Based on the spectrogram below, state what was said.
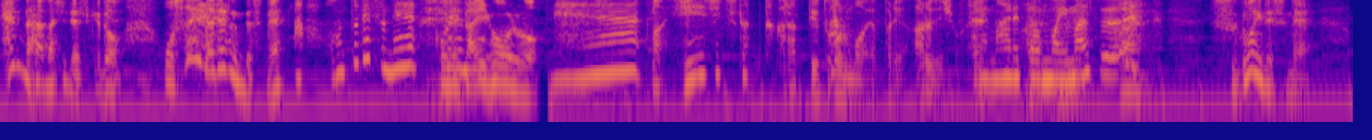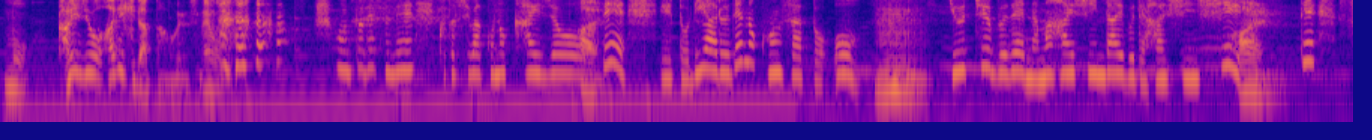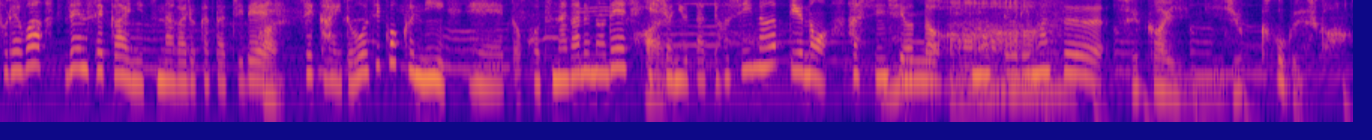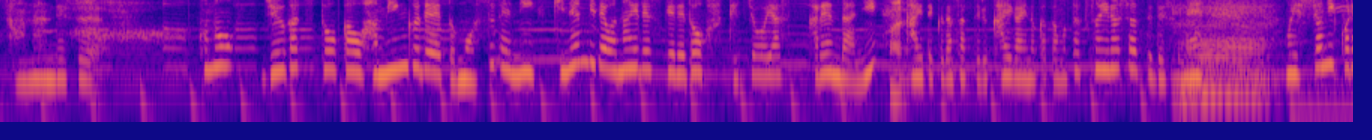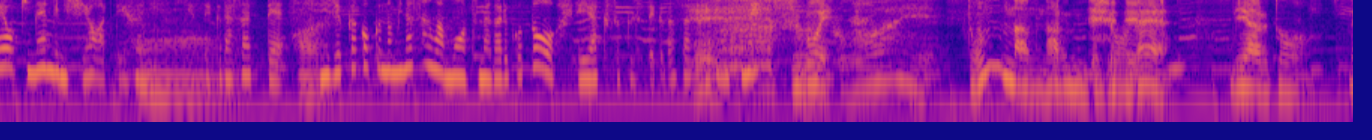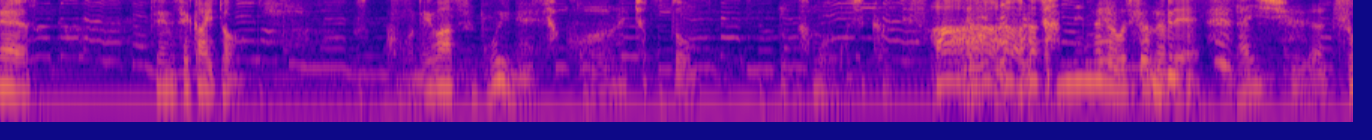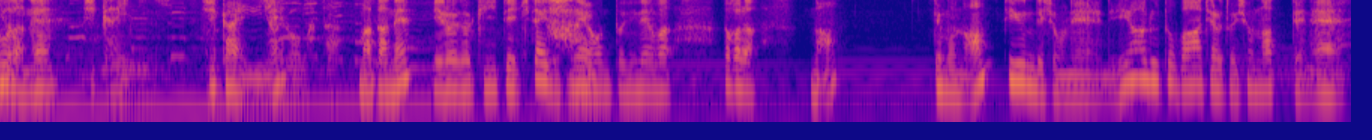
変な話ですけど、抑えられるんですね。あ本当ですね。こういう大ホホールを。ねえまあ平日だったからっていうところもやっぱりあるでしょうねそれもあると思います。はいすごいですね。もう会場ありきだったわけですね。本当ですね。今年はこの会場で、はいえっ、とリアルでのコンサートをうん。YouTube で生配信ライブで配信し、はい。でそれは全世界につながる形で、はい世界同時刻にえっ、とこうつながるので、はい一緒に歌ってほしいなっていうのを発信しようとう思わっております。世界20カ国ですか。そうなんです。この10月10日をハミングデーともうすでに記念日ではないですけれど手帳やカレンダーにはい書いてくださってる海外の方もたくさんいらっしゃってですねね。もう一緒にこれを記念日にしようっていうふうに言ってくださってはい。20カ国の皆さんはもうつながることをえー約束してくださっていますね。えーすごい。すごいどんなになるんでしょうね。リアルとね全世界とこれはすごいね。いやこれちょっとあもうお時間ですね。ああ 残念ながらお時間なんで来週あそうだね。次回に。次回にね。ろまた。またねいろいろ聞いていきたいですね、はい。本当にね。まあだからなん？でもなんて言うんでしょうね。リアルとバーチャルと一緒になってね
